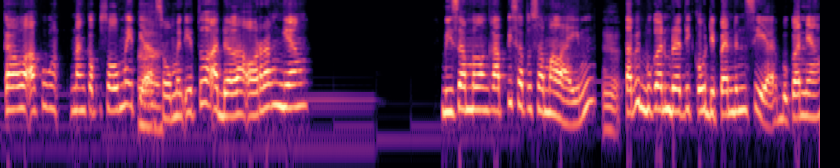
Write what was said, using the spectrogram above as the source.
Kalau aku nangkep soulmate Ah. ya, soulmate itu adalah orang yang bisa melengkapi satu sama lain, Iya. tapi bukan berarti codependency ya, bukan yang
